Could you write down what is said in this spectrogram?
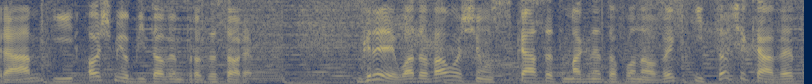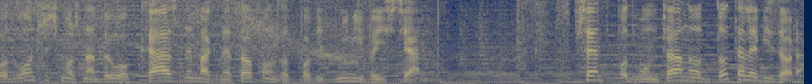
RAM i 8-bitowym procesorem. Gry ładowało się z kaset magnetofonowych i co ciekawe, podłączyć można było każdy magnetofon z odpowiednimi wyjściami. Sprzęt podłączano do telewizora.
